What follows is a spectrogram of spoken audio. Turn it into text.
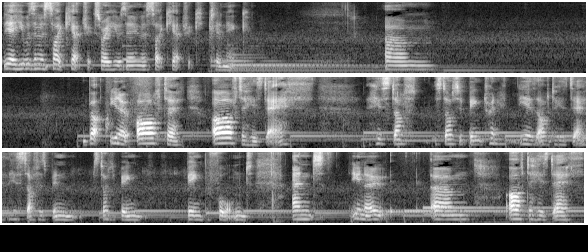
yeah, he was in a psychiatric, sorry, he was in a psychiatric clinic. Um, but you know, after after his death, his stuff started being 20 years after his death his stuff has been started being being performed. And you know um, after his death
